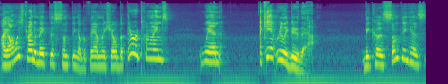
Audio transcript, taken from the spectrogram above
I always try to make this something of a family show, but there are times when I can't really do that because something has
